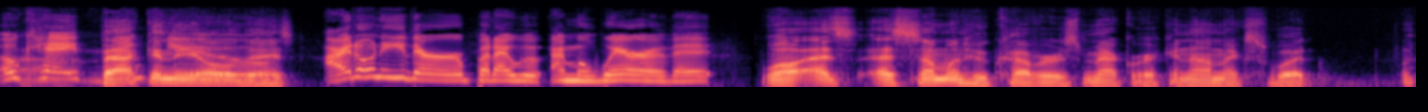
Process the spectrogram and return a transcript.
Okay, back thank in the old days. I don't either, but i w- I'm aware of it. Well, as as someone who covers macroeconomics, what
